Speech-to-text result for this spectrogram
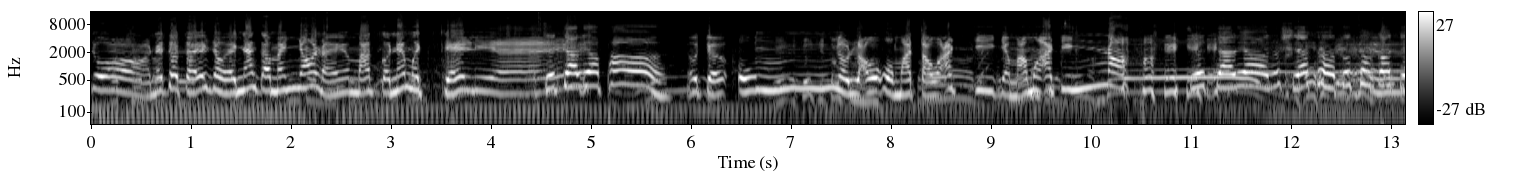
Chua, nếu tôi tới rồi nhá cái mấy nhó này mà còn nếu mà chế liền chị cha lia phơ. Ôi trời um nhiều lẩu của mà tàu á chi nhà mà mua á chi nó. Chị cha lia nó sẽ cơ tôi sao có chị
